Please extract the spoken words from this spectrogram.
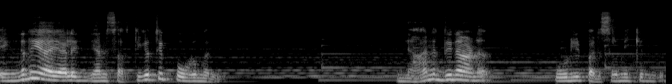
എങ്ങനെയായാലും ഞാൻ സത്യത്തിൽ പോകുമല്ലോ. ഞാൻ എന്തിനാണ് കൂടുതൽ പരിശ്രമിക്കുന്നത്?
